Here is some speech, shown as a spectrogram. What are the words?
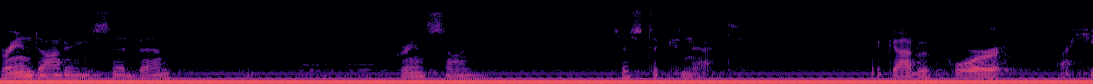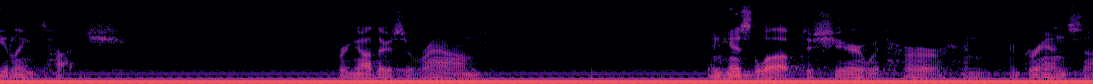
granddaughter, you said, Ben? Grandson. Just to connect. That God would pour a healing touch bring others around in His love to share with her and her grandson.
